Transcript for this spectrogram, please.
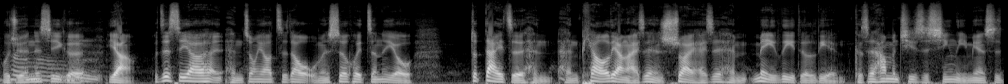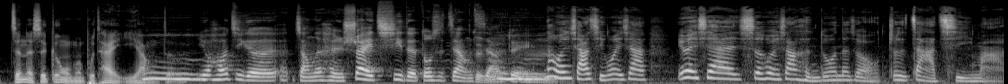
我觉得那是一个呀，这是要很很重要，知道我们社会真的有。都带着很很漂亮，还是很帅，还是很魅力的脸，可是他们其实心里面是真的是跟我们不太一样的。嗯、有好几个长得很帅气的都是这样子啊。对，对那我很想请问一下，因为现在社会上很多那种就是诈欺嘛，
